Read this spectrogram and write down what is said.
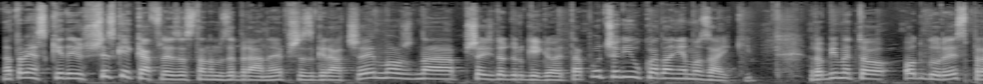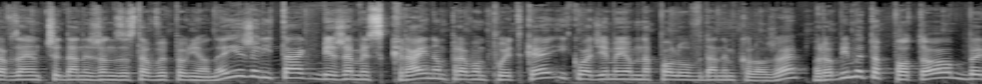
Natomiast kiedy już wszystkie kafle zostaną zebrane przez graczy, można przejść do drugiego etapu, czyli układania mozaiki. Robimy to od góry, sprawdzając, czy dany rząd został wypełniony. Jeżeli tak, bierzemy skrajną prawą płytkę i kładziemy ją na polu w danym kolorze. Robimy to po to, by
